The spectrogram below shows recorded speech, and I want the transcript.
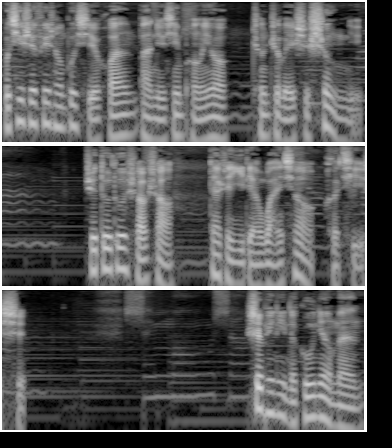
我其实非常不喜欢把女性朋友称之为是剩女，这多多少少带着一点玩笑和歧视。视频里的姑娘们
